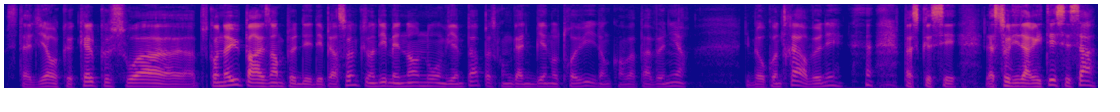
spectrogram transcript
C'est-à-dire que quel que soit... Euh, parce qu'on a eu par exemple des, des, personnes qui ont dit, mais non, nous, on ne vient pas parce qu'on gagne bien notre vie, donc on ne va pas venir mais au contraire, venez. Parce que c'est la solidarité, c'est ça.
